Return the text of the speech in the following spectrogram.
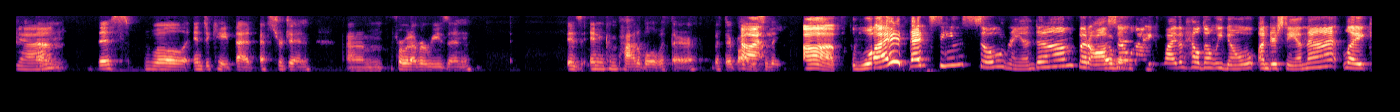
yeah, um, this will indicate that estrogen, um, for whatever reason, is incompatible with their with their body. So they up. What? That seems so random, but also like, why the hell don't we know understand that? Like,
